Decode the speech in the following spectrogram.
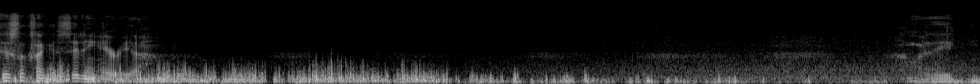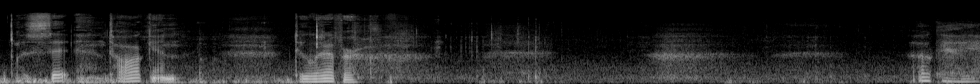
This looks like a sitting area. Where they sit and talk and do whatever. Okay.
